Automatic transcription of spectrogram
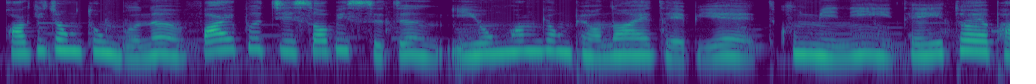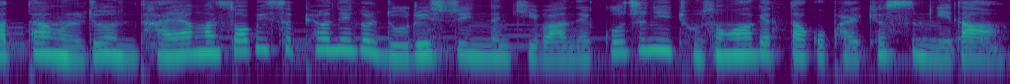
과기정통부는 5G 서비스 등 이용 환경 변화에 대비해 국민이 데이터에 바탕을 둔 다양한 서비스 편익을 누릴 수 있는 기반을 꾸준히 조성하겠다고 밝혔습니다.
